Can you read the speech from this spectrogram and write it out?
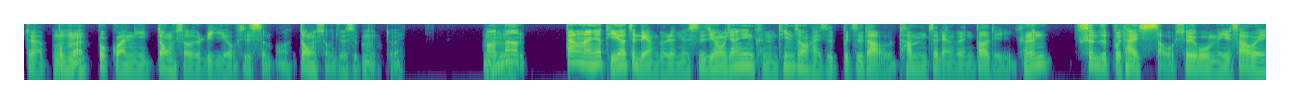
对啊，不管、嗯不管你动手的理由是什么，动手就是不嗯。对。好，那当然要提到这两个人的事件，我相信可能听众还是不知道他们这两个人到底可能甚至不太熟，所以我们也稍微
